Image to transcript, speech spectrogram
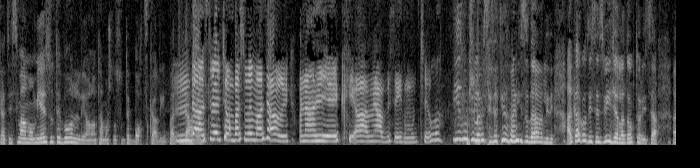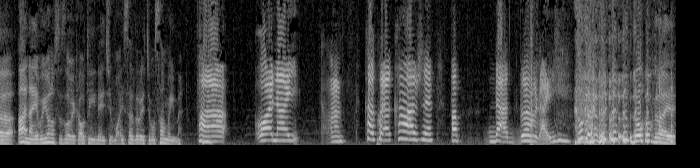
Kad si s mamom, jesu te bolili ono tamo što su te bockali, pa ti dali? Da, srećom pa su ima dali ona lijek, ja, ja bi se izmučila. Izmučila bi se da ti odmah nisu davali. A kako ti se sviđala doktorica uh, Ana, evo i ona se zove kao ti, nećemo, a i sad rećemo samo ime. Pa onaj, mm, kako ja kažem, pa da, dobra je. Dobra je.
